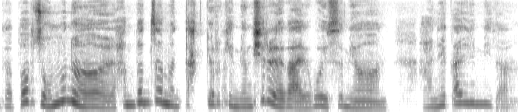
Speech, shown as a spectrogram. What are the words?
그러니까 법 조문을 한 번쯤은 딱 이렇게 명시를 해가 알고 있으면 안 헷갈립니다.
